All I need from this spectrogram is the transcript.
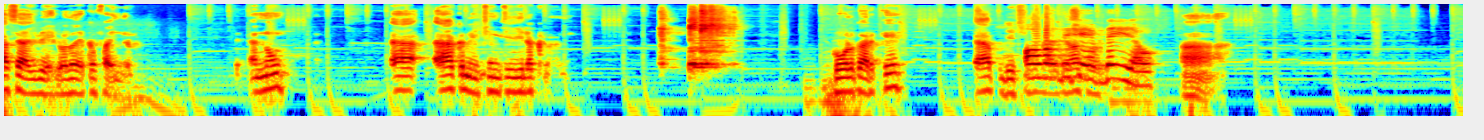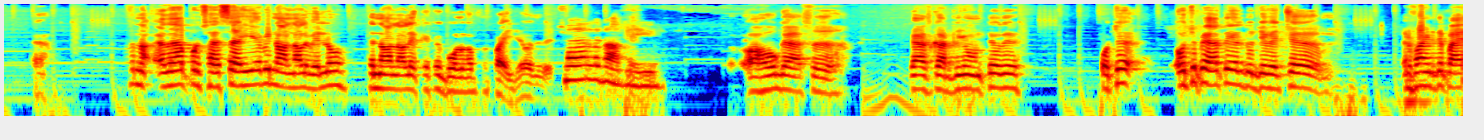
ਇਹ ਸਾਈਜ਼ ਵੇਖ ਲਓ ਉਹਦਾ ਇੱਕ ਫਾਈਨਲ ਇਹਨੂੰ ਇਹ ਇਹ ਕੰਡੀਸ਼ਨ 'ਚ ਹੀ ਰੱਖਣਾ ਗੋਲ ਕਰਕੇ ਇਹ ਪੋਜੀਸ਼ਨ ਓਵਲ ਦੀ ਸ਼ੇਪ ਦੇ ਹੀ ਜਾਓ। ਹਾਂ। ਨਾ- ਇਹਦਾ ਪ੍ਰੋਸੈਸ ਇਹੀ ਹੈ ਵੀ ਨਾਲ ਨਾਲ ਵੇਲੋ ਤੇ ਨਾਲ ਨਾਲ ਇੱਕ ਇੱਕ ਗੋਲ ਗੱਪੇ ਪਾਈ ਜਾਓ ਉਹਦੇ ਵਿੱਚ। ਮੈਂ ਲਗਾ ਕੇ ਆਈ ਹਾਂ। ਆਹੋ ਗੈਸ ਗੈਸ ਕਰਦੀ ਹੁਣ ਤੇ ਉਹਦੇ ਉਹ ਚ ਉਹ ਚ ਪਿਆ ਤੇਲ ਦੂਜੇ ਵਿੱਚ ਰਿਫਾਈਨਡ ਤੇ ਪਾਇਆ।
